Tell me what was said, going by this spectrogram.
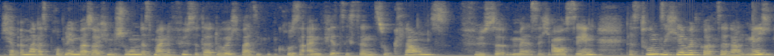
ich habe immer das Problem bei solchen Schuhen, dass meine Füße dadurch, weil sie Größe 41 sind, zu Clownsfüße mäßig aussehen. Das tun sie hiermit Gott sei Dank nicht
